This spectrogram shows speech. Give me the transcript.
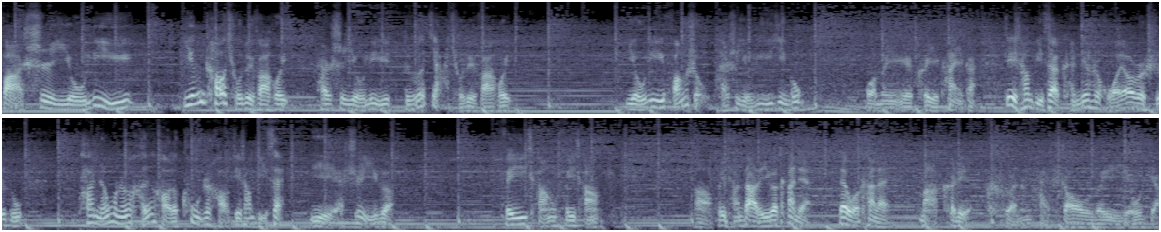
法是有利于英超球队发挥，还是有利于德甲球队发挥？有利于防守还是有利于进攻？我们也可以看一看这场比赛，肯定是火药味十足。他能不能很好的控制好这场比赛，也是一个非常非常啊非常大的一个看点。在我看来，马克列可能还稍微有点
